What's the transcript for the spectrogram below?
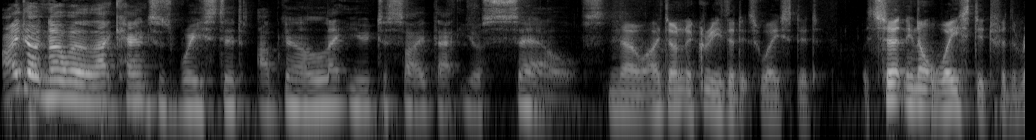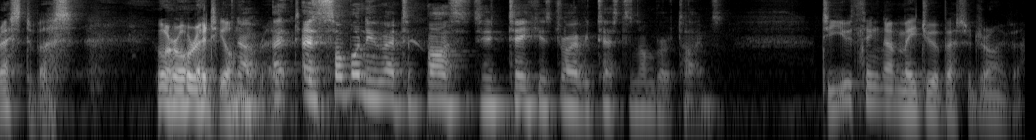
I don't know whether that counts as wasted. I'm going to let you decide that yourselves. No, I don't agree that it's wasted. It's certainly not wasted for the rest of us who are already on no, the road. As someone who had to pass to take his driving test a number of times, do you think that made you a better driver?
